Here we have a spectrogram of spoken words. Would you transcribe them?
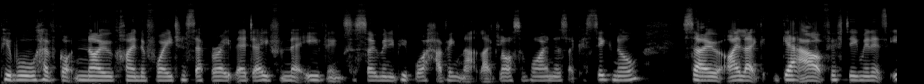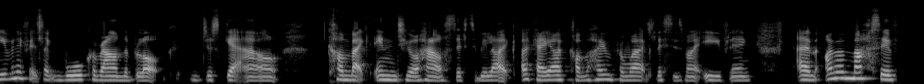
people have got no kind of way to separate their day from their evening so so many people are having that like glass of wine as like a signal. So I like get out 15 minutes even if it's like walk around the block just get out come back into your house if to be like okay i've come home from work this is my evening. Um, i'm a massive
